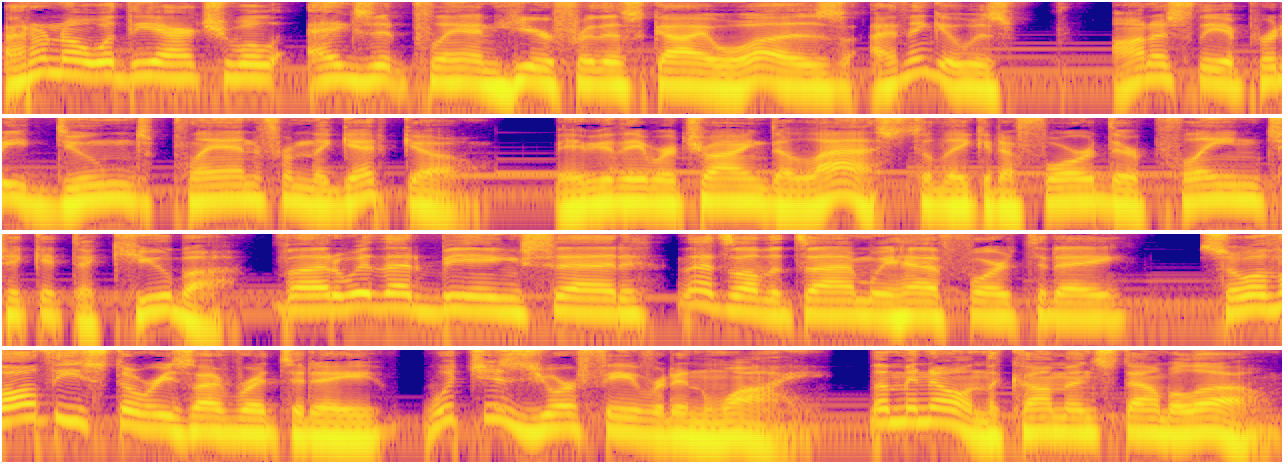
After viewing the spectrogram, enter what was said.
I don't know what the actual exit plan here for this guy was. I think it was honestly a pretty doomed plan from the get go. Maybe they were trying to last till they could afford their plane ticket to Cuba. But with that being said, that's all the time we have for today. So, of all these stories I've read today, which is your favorite and why? Let me know in the comments down below.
